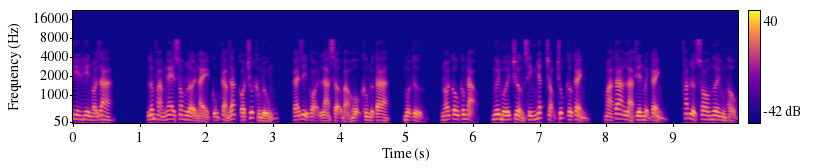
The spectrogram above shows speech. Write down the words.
Hi hi nói ra. Lâm phàm nghe xong lời này cũng cảm giác có chút không đúng, cái gì gọi là sợ bảo hộ không được ta mọi tử nói câu công đạo, ngươi mới trường sinh nhất trọng trúc cơ cảnh, mà ta là thiên mệnh cảnh, pháp lực so ngươi hùng hậu,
